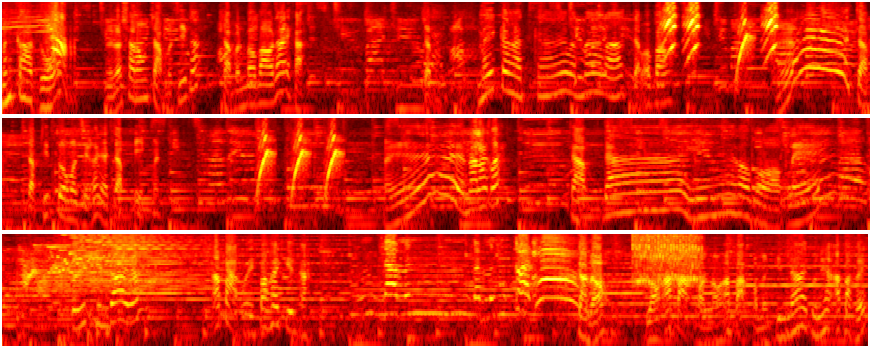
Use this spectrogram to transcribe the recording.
มันกัดเหรอไหนแล้วชาลองจับมันสิคะจับมันเบาๆได้ค่ะ จับไม่กัดค่ะมันน่ารักจับเบาๆเอ้ยจับจับที่ตัวมันสิคะอย่าจับปีกมันเอ๊ะน่ารักไหมจับได้เอ๊ะเขาบอกแล้วตัวนี้กินได้นะอ้าปากเลยฟังให้กินอะแต่มันแต่มันกัดกัดเหรอลองอ้าปากก่อนลองอ้าปากก่อนมันกินได้ตัวเนี้ยอ้าปากเลย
